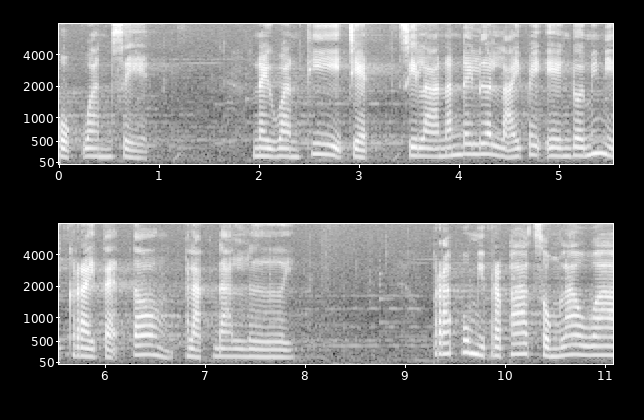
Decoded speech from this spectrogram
หกวันเศษ ในวันที่เจ็ดศิลานั้นได้เลื่อนไหลไปเองโดยไม่มีใครแตะต้องผลักดันเลย พระผู้มีพระภาคทรงเล่าว่า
